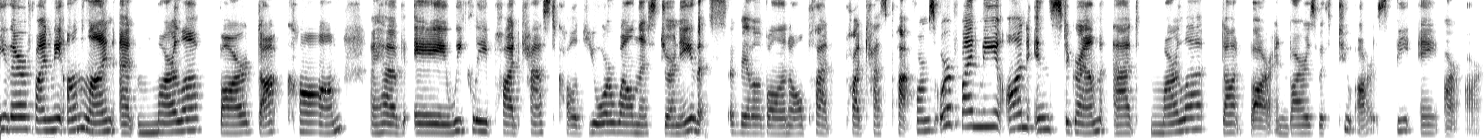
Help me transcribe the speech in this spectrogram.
either find me online at Marla barr.com. I have a weekly podcast called Your Wellness Journey that's available on all plat- podcast platforms, or find me on Instagram at marla.barr, and bars with two R's, B A R R.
